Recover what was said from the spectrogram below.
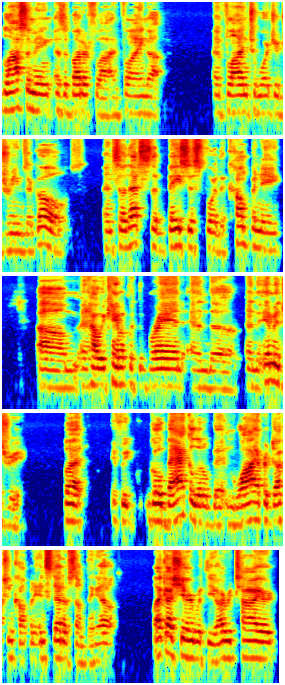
blossoming as a butterfly and flying up and flying towards your dreams or goals. And so that's the basis for the company um, and how we came up with the brand and the and the imagery. But if we go back a little bit and why a production company instead of something else, like I shared with you, I retired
